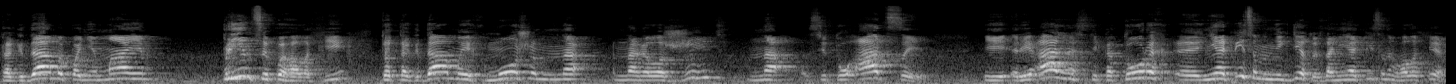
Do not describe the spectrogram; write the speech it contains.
когда мы понимаем принципы Галахи, то тогда мы их можем на, наложить на ситуации и реальности, которых э, не описано нигде, то есть они не описаны в Галахе.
